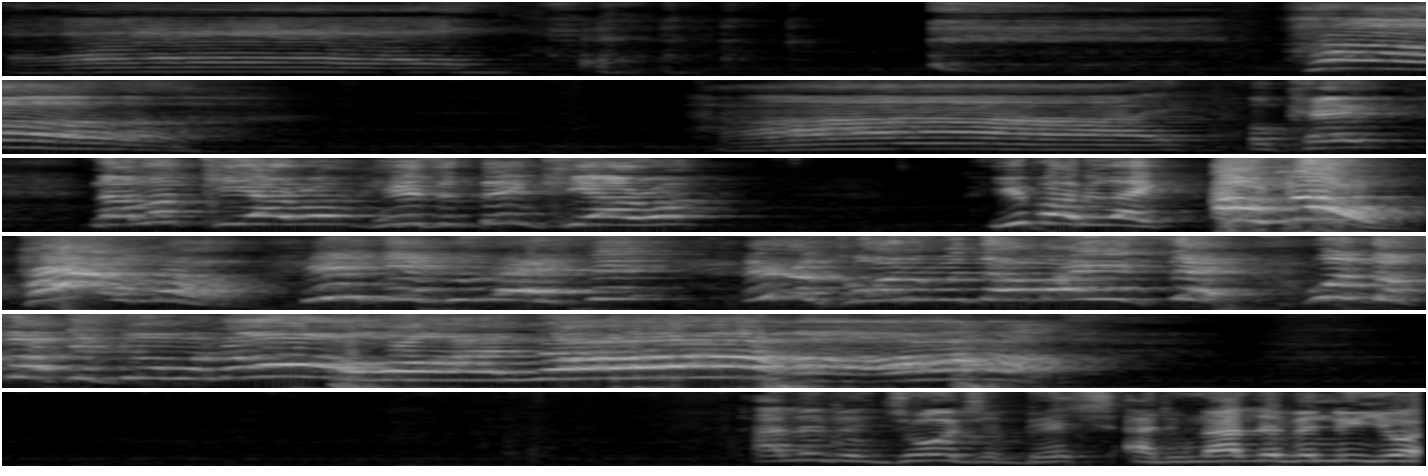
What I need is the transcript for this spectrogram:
Hey. huh. Hi. Okay? Now look, Kiara, here's the thing, Kiara. You probably like, oh no! Hell no! He can't do that shit! He recorded without my consent! What the fuck is going on? No! I live in Georgia, bitch. I do not live in New York.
